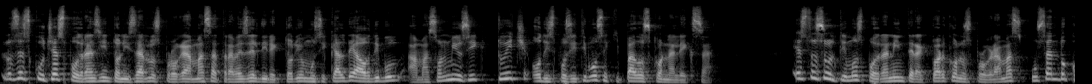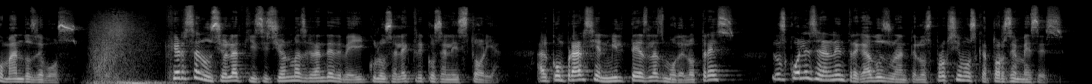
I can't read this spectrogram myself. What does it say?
Los escuchas podrán sintonizar los programas a través del directorio musical de Audible, Amazon Music, Twitch o dispositivos equipados con Alexa. Estos últimos podrán interactuar con los programas usando comandos de voz. Hertz anunció la adquisición más grande de vehículos eléctricos en la historia, al comprar 100.000 Teslas Modelo 3, los cuales serán entregados durante los próximos 14 meses.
